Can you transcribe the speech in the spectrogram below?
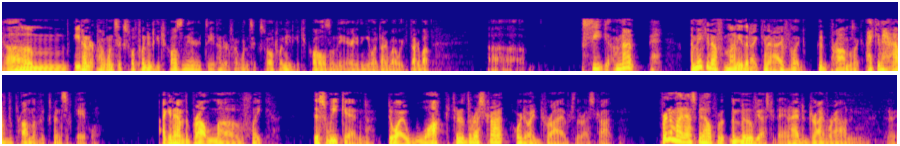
Um, 800 516 to get your calls in the air. It's 800 516 to get your calls on the air. Anything you want to talk about, we can talk about. Uh, see, I'm not, I make enough money that I can have like good problems. Like, I can have the problem of expensive cable. I can have the problem of like, this weekend, do I walk to the restaurant or do I drive to the restaurant? A friend of mine asked me to help with the move yesterday, and I had to drive around and you know,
